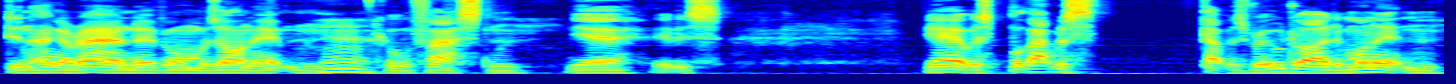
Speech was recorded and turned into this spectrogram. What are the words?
didn't hang around. Everyone was on it and Yeah. going fast. And yeah, it was yeah, it was. But that was that was road riding, wasn't it? And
